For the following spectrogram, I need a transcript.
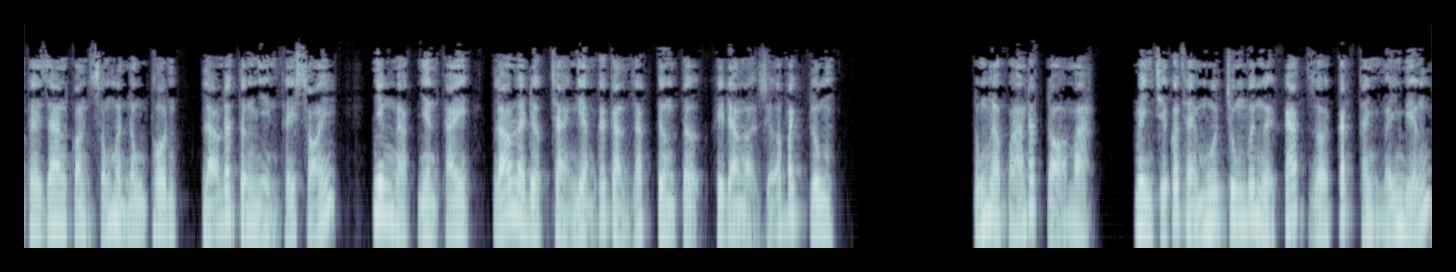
thời gian còn sống ở nông thôn, lão đã từng nhìn thấy sói, nhưng ngạc nhiên thay, lão lại được trải nghiệm cái cảm giác tương tự khi đang ở giữa bách lung. Đúng là quá đắt đỏ mà, mình chỉ có thể mua chung với người khác rồi cắt thành mấy miếng.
